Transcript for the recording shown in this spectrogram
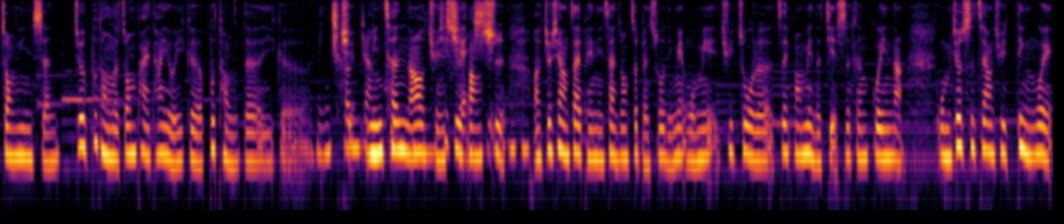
中阴身，就不同的宗派，它有一个不同的一个名称，名称，然后诠释方式啊，就像在《陪您善终》这本书里面，我们也去做了这方面的解释跟归纳，我们就是这样去定位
